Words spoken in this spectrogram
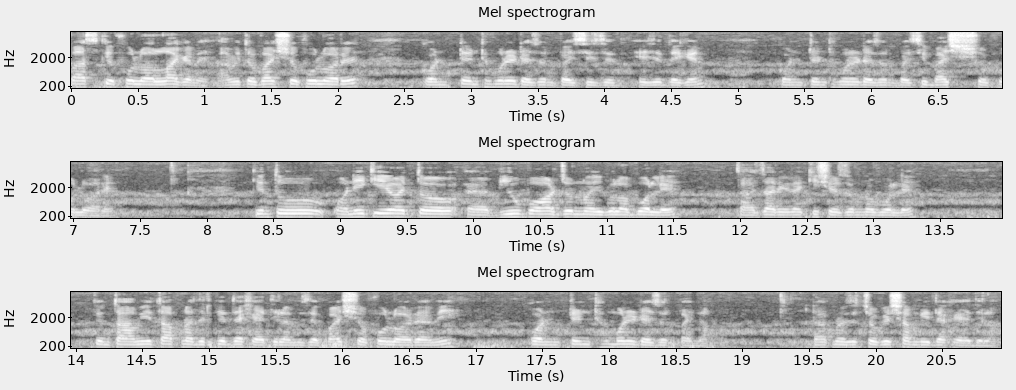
পাঁচ কে ফলোয়ার লাগে না আমি তো বাইশশো ফলোয়ারে কন্টেন্ট মনিটাইজেশন পাইছি যে, এই যে দেখেন কন্টেন্ট মনিটাইজেশন পাইছি বাইশশো ফলোয়ারে কিন্তু অনেকেই হয়তো ভিউ পাওয়ার জন্য এগুলো বলে, তা জানি না কিসের জন্য বলে। কিন্তু আমি তো আপনাদেরকে দেখাই দিলাম যে বাইশশো ফলোয়ারে আমি কন্টেন্ট মনিটাইজেশন পাইলাম। এটা আপনাদের চোখের সামনেই দেখাই দিলাম।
